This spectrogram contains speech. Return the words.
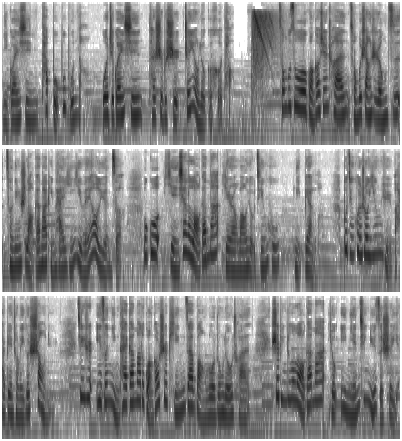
你关心他补不补脑，我只关心他是不是真有六个核桃。从不做广告宣传，从不上市融资，曾经是老干妈品牌引以为傲的原则。不过，眼下的老干妈也让网友惊呼：“你变了！不仅会说英语，还变成了一个少女。”近日，一则拧开干妈的广告视频在网络中流传。视频中的老干妈由一年轻女子饰演，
